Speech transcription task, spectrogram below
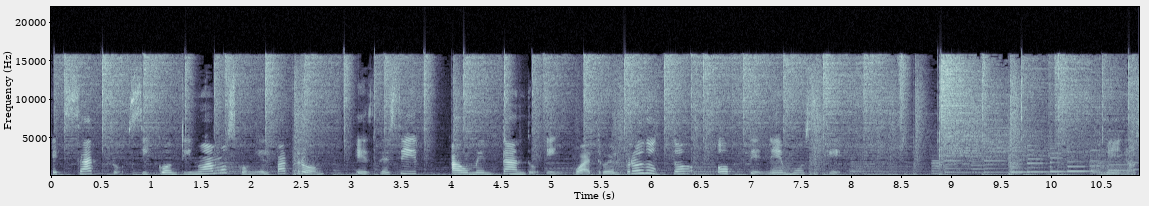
Exacto, si continuamos con el patrón, es decir, aumentando en 4 el producto, obtenemos que menos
